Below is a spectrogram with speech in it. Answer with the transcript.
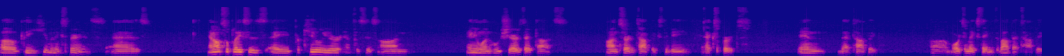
of the human experience as and also places a peculiar emphasis on anyone who shares their thoughts on certain topics to be experts in that topic um, or to make statements about that topic.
